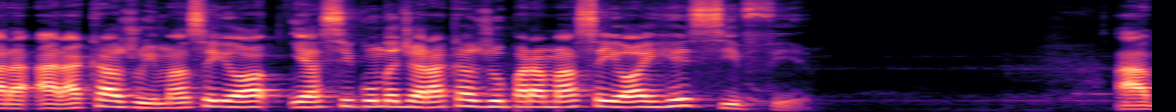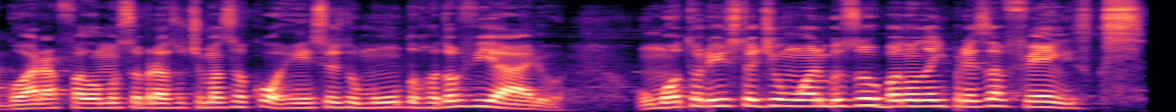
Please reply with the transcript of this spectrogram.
para Aracaju e Maceió e a segunda de Aracaju para Maceió e Recife. Agora falamos sobre as últimas ocorrências do mundo rodoviário. Um motorista de um ônibus urbano da empresa Fênix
